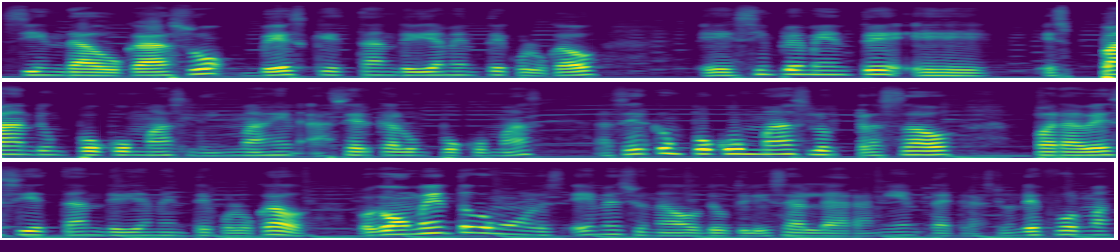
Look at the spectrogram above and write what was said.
si en dado caso ves que están debidamente colocados, eh, simplemente eh, expande un poco más la imagen, acércalo un poco más, acerca un poco más los trazados para ver si están debidamente colocados. Porque al momento, como les he mencionado, de utilizar la herramienta de creación de forma,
